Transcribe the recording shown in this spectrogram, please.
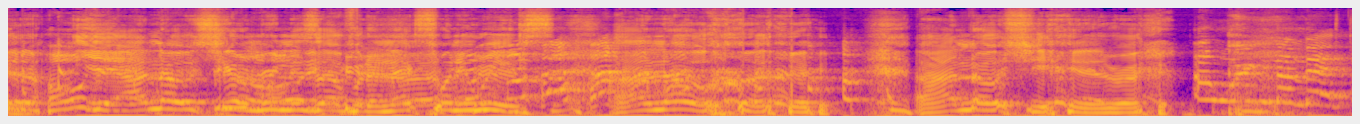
Yeah, gonna hold it. yeah, I know she's gonna bring this up for the next 20 weeks. I know, I know she is. Right? I'm working on that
